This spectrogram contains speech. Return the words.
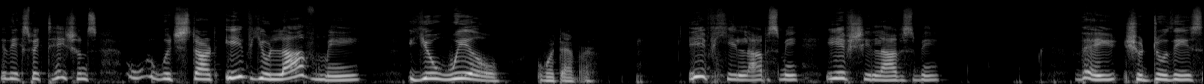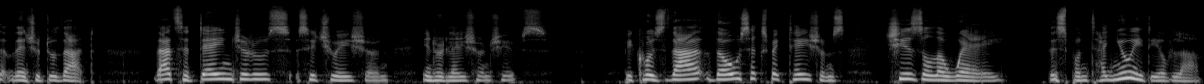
the expectations which start, if you love me, you will, whatever. If he loves me, if she loves me, they should do this, they should do that. That's a dangerous situation in relationships because that those expectations chisel away the spontaneity of love.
